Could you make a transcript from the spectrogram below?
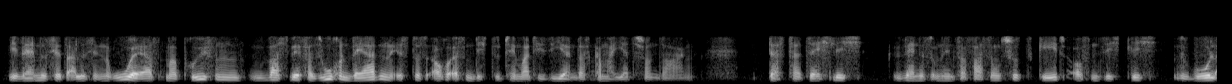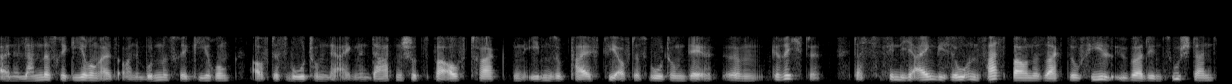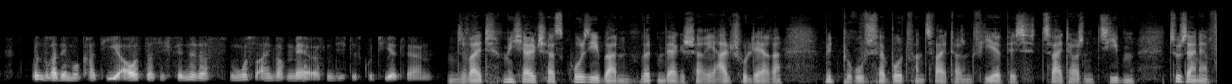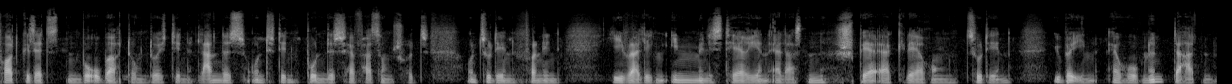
Wir werden das jetzt alles in Ruhe erstmal prüfen. Was wir versuchen werden, ist das auch öffentlich zu thematisieren. Das kann man jetzt schon sagen. Dass tatsächlich, wenn es um den Verfassungsschutz geht, offensichtlich sowohl eine Landesregierung als auch eine Bundesregierung auf das Votum der eigenen Datenschutzbeauftragten ebenso pfeift wie auf das Votum der ähm, Gerichte. Das finde ich eigentlich so unfassbar und das sagt so viel über den Zustand unserer Demokratie aus, dass ich finde, das muss einfach mehr öffentlich diskutiert werden. Soweit Michael Schaskosi, baden-württembergischer Realschullehrer mit Berufsverbot von 2004 bis 2007 zu seiner fortgesetzten Beobachtung durch den Landes- und den Bundesverfassungsschutz und zu den von den jeweiligen Innenministerien erlassenen Sperrerklärungen zu den über ihn erhobenen Daten.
